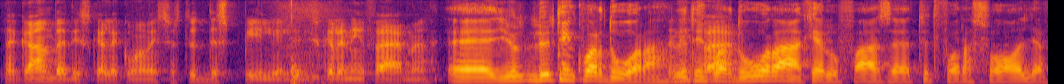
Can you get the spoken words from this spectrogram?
le gambe dice che le come avesse tutte spilli, dice che le in inferno. Eh, l'ultima quarta d'ora, l'ultima quarta d'ora che lo fa eh, tutto fuori a soglia,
